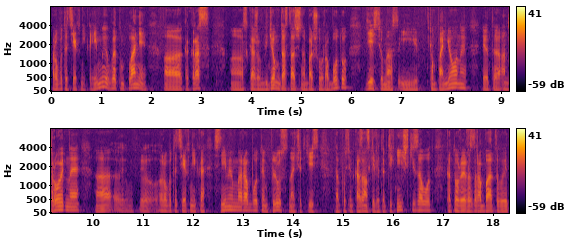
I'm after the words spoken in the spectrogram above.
робототехника. И мы в этом плане э, как раз Э, скажем, ведем достаточно большую работу. Есть у нас и компаньоны, это андроидная э, э, робототехника, с ними мы работаем. Плюс, значит, есть, допустим, Казанский электротехнический завод, который разрабатывает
